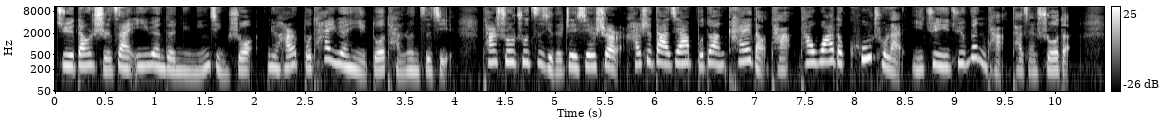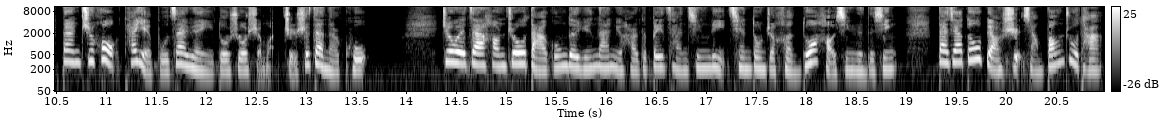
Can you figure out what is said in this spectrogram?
据当时在医院的女民警说，女孩不太愿意多谈论自己。她说出自己的这些事儿，还是大家不断开导她。他哇的哭出来，一句一句问他，他才说的。但之后他也不再愿意多说什么，只是在那儿哭。这位在杭州打工的云南女孩的悲惨经历牵动着很多好心人的心，大家都表示想帮助她。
